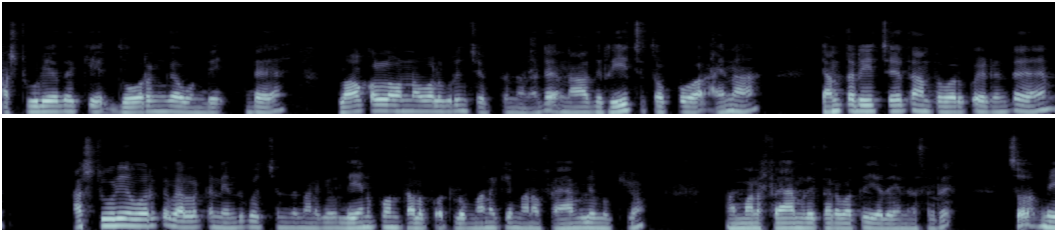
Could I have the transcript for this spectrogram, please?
ఆ స్టూడియో దగ్గర దూరంగా ఉండి అంటే లోకల్లో ఉన్న వాళ్ళ గురించి చెప్తున్నాను. అంటే నాది రీచ్ తక్కువ. అయినా ఎంత రీచ్ అయితే అంతవరకు ఏంటంటే ఆ స్టూడియో వరకు వెళ్ళకండి. ఎందుకు వచ్చింది మనకి లేనిపోని తలపట్లు. మనకి మన ఫ్యామిలీ ముఖ్యం. మన ఫ్యామిలీ తర్వాత ఏదైనా సరే. సో మీ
